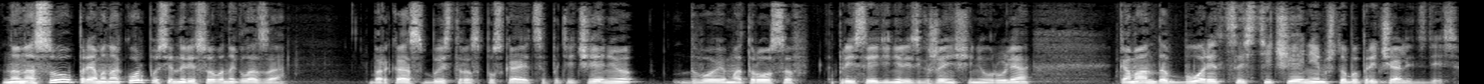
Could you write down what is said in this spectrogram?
На носу, прямо на корпусе, нарисованы глаза. Баркас быстро спускается по течению, двое матросов присоединились к женщине у руля. Команда борется с течением, чтобы причалить здесь.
